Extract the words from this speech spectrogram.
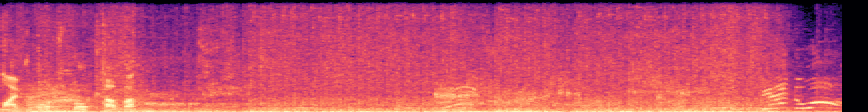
My portable cover. Behind the wall!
